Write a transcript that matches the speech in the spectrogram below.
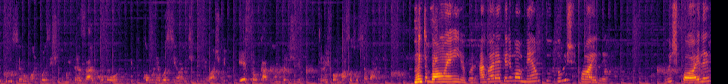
como ser humano, coexistir como empresário como, como negociante? Eu acho que esse é o caminho para a gente transformar essa sociedade. Muito bom, hein, Igor? Agora é aquele momento do spoiler. O spoiler,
